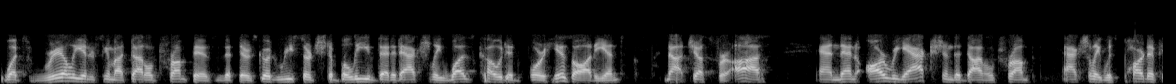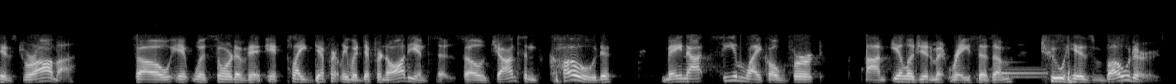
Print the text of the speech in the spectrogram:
What's really interesting about Donald Trump is that there's good research to believe that it actually was coded for his audience, not just for us. And then our reaction to Donald Trump actually was part of his drama. So it was sort of, it, it played differently with different audiences. So Johnson's code may not seem like overt um, illegitimate racism to his voters.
